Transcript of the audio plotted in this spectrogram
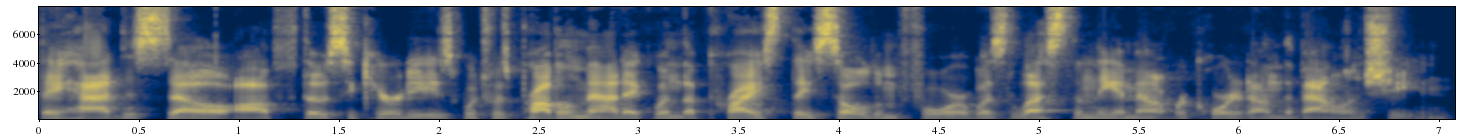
they had to sell off those securities, which was problematic when the price they sold them for was less than the amount recorded on the balance sheet.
